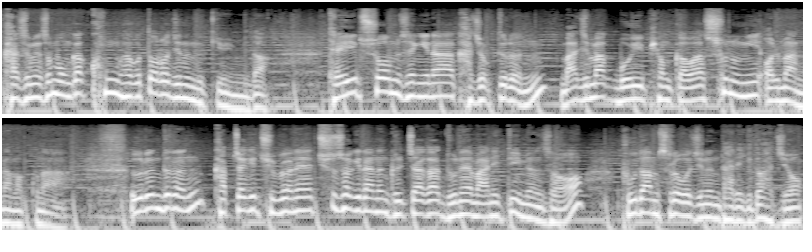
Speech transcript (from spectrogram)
가슴에서 뭔가 콩 하고 떨어지는 느낌입니다. 대입 수험생이나 가족들은 마지막 모의 평가와 수능이 얼마 안 남았구나. 어른들은 갑자기 주변에 추석이라는 글자가 눈에 많이 띄면서 부담스러워지는 달이기도 하죠.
